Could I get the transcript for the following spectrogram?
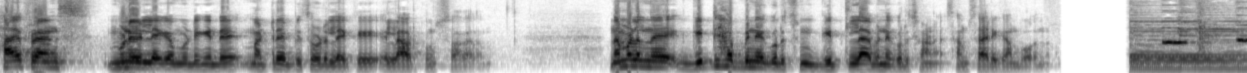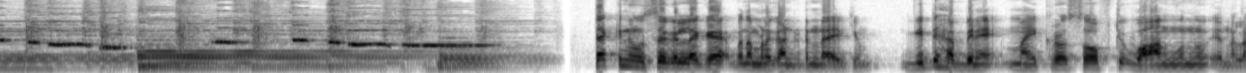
ഹായ് ഫ്രണ്ട്സ് മുന്നിലേ കമ്പ്യൂട്ടിങ്ങിന്റെ മറ്റൊരു എപ്പിസോഡിലേക്ക് എല്ലാവർക്കും സ്വാഗതം. നമ്മളിന്ന് ഗിറ്റ് ഹബിനെ കുറിച്ചും ഗിറ്റ് ലാബിനെ കുറിച്ചുമാണ് സംസാരിക്കാൻ പോകുന്നത്. ടെക് ന്യൂസുകളിലൊക്കെ നമ്മൾ കണ്ടിട്ടുണ്ടായിരിക്കും ഗിറ്റ് ഹബിനെ മൈക്രോസോഫ്റ്റ് വാങ്ങുന്നു എന്നുള്ള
